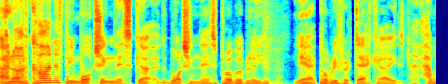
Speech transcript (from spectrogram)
and I've kind of been watching this, go, watching this probably, yeah, probably for a decade. At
